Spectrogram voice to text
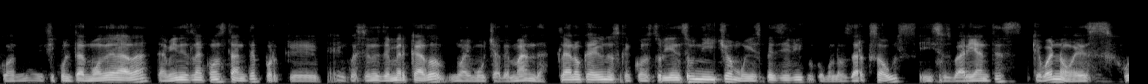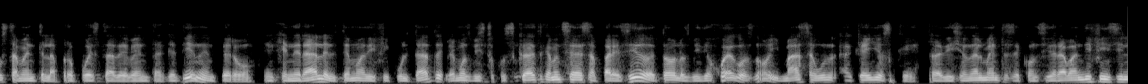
con una dificultad moderada, también es la constante porque en cuestiones de mercado no hay mucha demanda. Claro que hay unos que construyen su nicho muy específico, como los Dark Souls y sus variantes, que bueno, es justamente la propuesta de venta que tienen, pero en general el tema de dificultad hemos visto que prácticamente se ha desaparecido de todos los videojuegos, ¿no? Y más aún aquellos que tradicionalmente se consideraban difíciles,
